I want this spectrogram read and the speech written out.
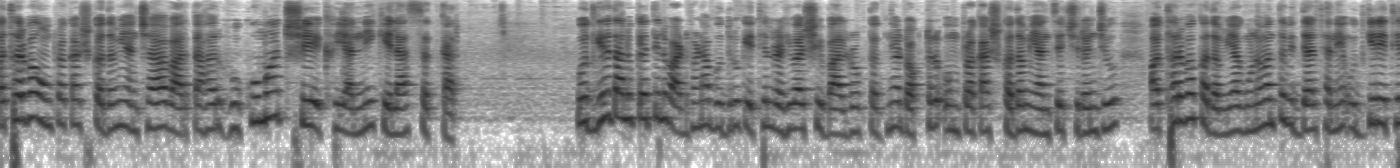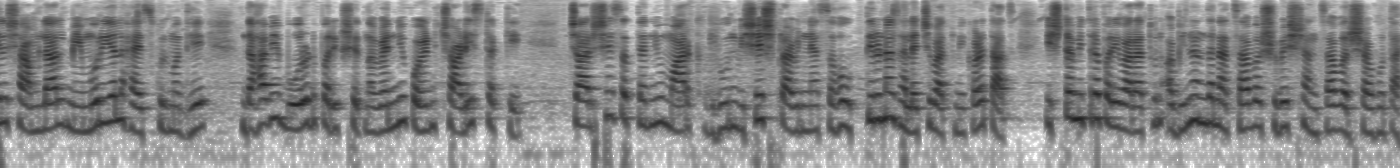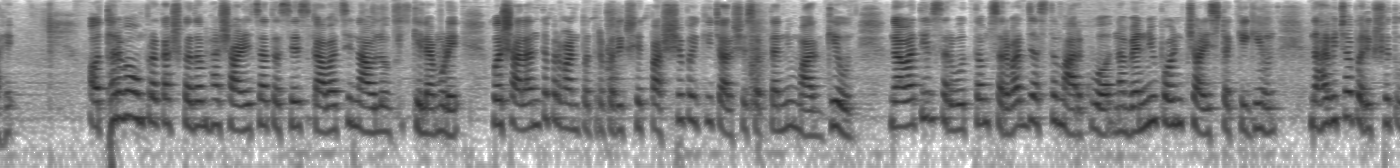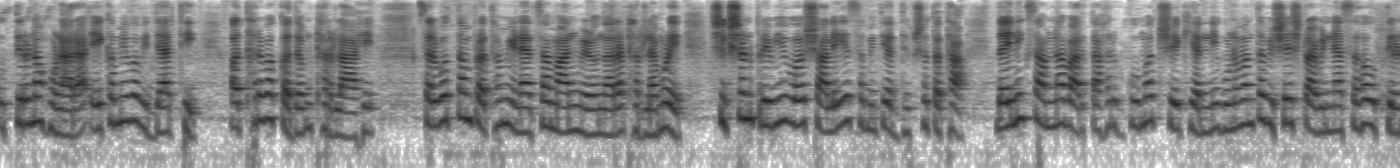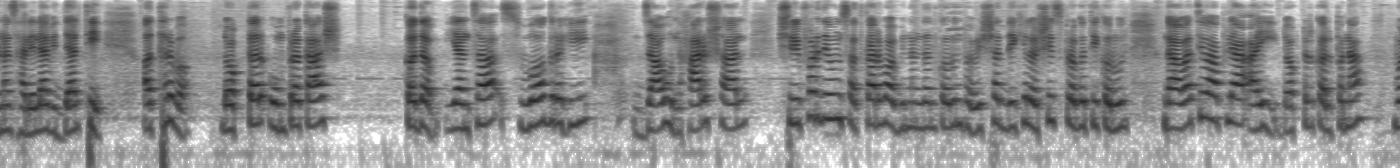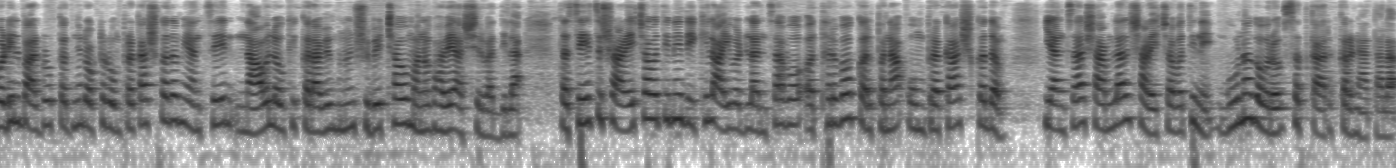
अथर्व ओमप्रकाश कदम यांच्या वार्ताहर हुकुमत शेख यांनी केला सत्कार. उदगीर तालुक्यातील वाढवणा बुद्रुक येथील रहिवासी बालरोग तज्ज्ञ डॉक्टर ओमप्रकाश कदम यांचे चिरंजीव अथर्व कदम या गुणवंत विद्यार्थ्याने उदगीर येथील श्यामलाल मेमोरियल हायस्कूलमध्ये दहावी बोर्ड परीक्षेत नव्याण्णव पॉईंट चाळीस टक्के चारशे सत्त्याण्णव मार्क घेऊन विशेष प्रावीण्यासह उत्तीर्ण झाल्याची बातमी कळताच इष्टमित्र परिवारातून अभिनंदनाचा व शुभेच्छांचा वर्षाव होत आहे. अथर्व ओमप्रकाश कदम हा शाळेचा तसेच गावाचे नावलौकिक केल्यामुळे व शालांत प्रमाणपत्र परीक्षेत पाचशेपैकी चारशे सत्त्याण्णव मार्क घेऊन गावातील सर्वोत्तम सर्वात जास्त मार्क व नव्याण्णव पॉईंट चाळीस टक्के घेऊन दहावीच्या परीक्षेत उत्तीर्ण होणारा एकमेव विद्यार्थी अथर्व कदम ठरला आहे. सर्वोत्तम प्रथम येण्याचा मान मिळवणारा ठरल्यामुळे शिक्षणप्रेमी व शालेय समिती अध्यक्ष तथा दैनिक सामना वार्ताहर हुकुमत शेख यांनी गुणवंत विशेष प्रावीण्यासह उत्तीर्ण झालेला विद्यार्थी अथर्व डॉक्टर ओमप्रकाश कदम यांचा स्वग्रही जाऊन हार शाल श्रीफळ देऊन सत्कार व अभिनंदन करून भविष्यात देखील अशीच प्रगती करून गावाचे व आपल्या आई डॉक्टर कल्पना वडील बालरोग तज्ज्ञ डॉक्टर ओमप्रकाश कदम यांचे नाव लौकिक करावे म्हणून शुभेच्छा व मनोभावे आशीर्वाद दिला. तसेच शाळेच्या वतीने देखील आई वडिलांचा व अथर्व कल्पना ओमप्रकाश कदम यांचा श्यामलाल शाळेच्या वतीने गुणगौरव सत्कार करण्यात आला.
